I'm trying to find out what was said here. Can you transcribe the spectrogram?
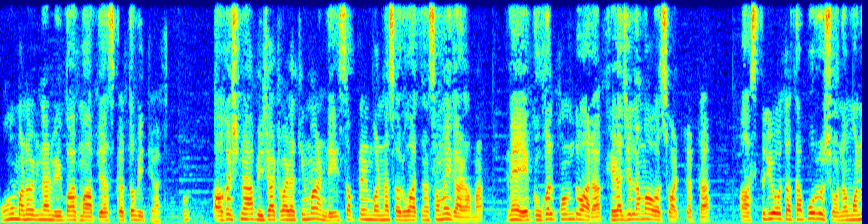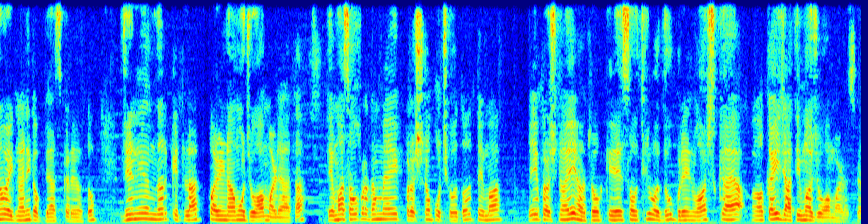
હું મનોવિજ્ઞાન વિભાગમાં અભ્યાસ કરતો વિદ્યાર્થી છું. ઓગસ્ટના બીજા અઠવાડિયાથી માંડી સપ્ટેમ્બરના શરૂઆતના સમયગાળામાં મેં ગૂગલ ફોર્મ દ્વારા ખેડા જિલ્લામાં વસવાટ કરતા સ્ત્રીઓ તથા પુરુષોનો મનોવૈજ્ઞાનિક અભ્યાસ કર્યો હતો. જેની અંદર કેટલાક પરિણામો જોવા મળ્યા હતા. તેમાં સૌ પ્રથમ મેં એક પ્રશ્ન પૂછ્યો હતો. તેમાં એ પ્રશ્ન એ હતો કે સૌથી વધુ બ્રેન વોશ કયા કઈ જાતિમાં જોવા મળે છે?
